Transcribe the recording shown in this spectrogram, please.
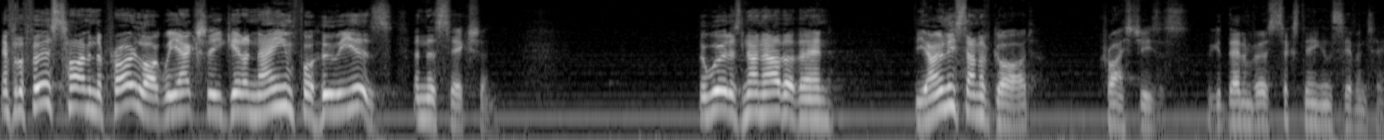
And for the first time in the prologue, we actually get a name for who he is in this section. The word is none other than the only Son of God, Christ Jesus. We get that in verse 16 and 17.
